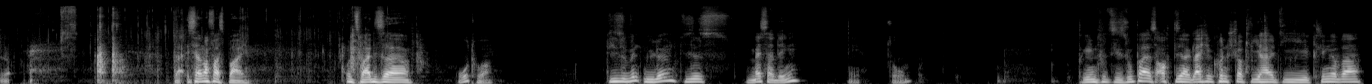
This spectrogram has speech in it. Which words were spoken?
So. Da ist ja noch was bei. Und zwar dieser Motor. Diese Windmühle, dieses Messerding. Nee, so. Drehen tut sie super. Ist auch dieser gleiche Kunststoff, wie halt die Klinge war.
